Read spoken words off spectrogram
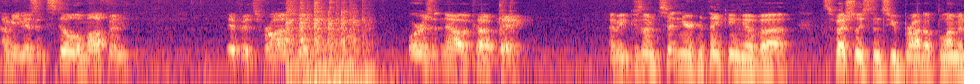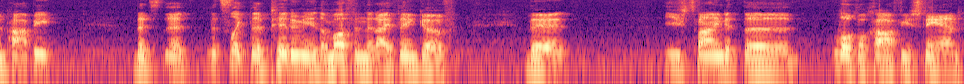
I mean, is it still a muffin if it's frosted? Or is it now a cupcake? I mean, because I'm sitting here thinking of, uh, especially since you brought up lemon poppy, that's that that's like the epitome of the muffin that I think of that you find at the local coffee stand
